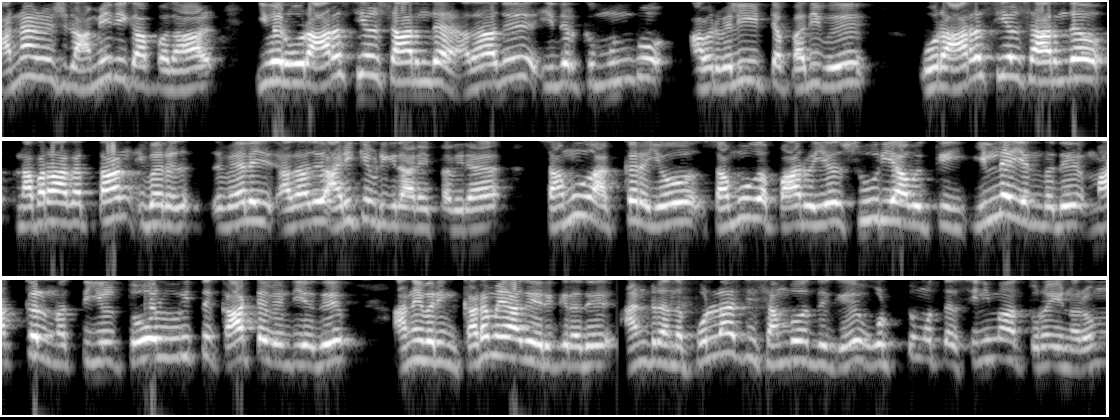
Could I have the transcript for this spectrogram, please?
அண்ணா யூனிவர்சிட்டியில அமைதி காப்பதால் இவர் ஒரு அரசியல் சார்ந்த அதாவது இதற்கு முன்பு அவர் வெளியிட்ட பதிவு ஒரு அரசியல் சார்ந்த நபராகத்தான் இவர் வேலை அதாவது அறிக்கை விடுகிறாரே தவிர சமூக அக்கறையோ சமூக பார்வையோ சூர்யாவுக்கு இல்லை என்பது மக்கள் மத்தியில் தோல் உரித்து காட்ட வேண்டியது அனைவரின் கடமையாக இருக்கிறது. அன்று அந்த பொள்ளாச்சி சம்பவத்துக்கு ஒட்டுமொத்த சினிமா துறையினரும்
